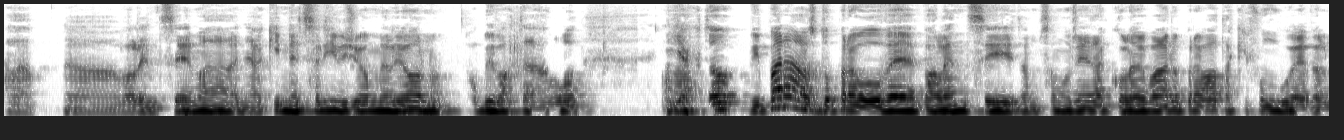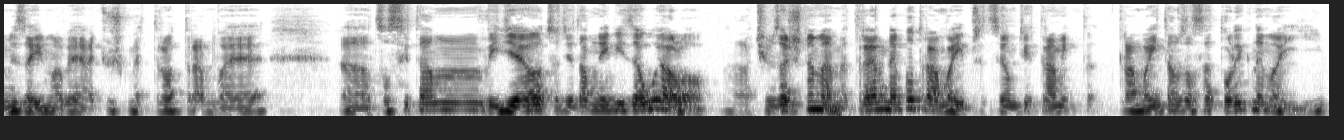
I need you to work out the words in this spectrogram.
A Valencie má nějaký necelý milion obyvatel. Aha. Jak to vypadá s dopravou ve Valencii? Tam samozřejmě ta kolejová doprava taky funguje velmi zajímavě, ať už metro, tramvaje, Eh, co si tam viděl, co tě tam nejvíc zaujalo? Čím začneme? Metrem nebo tramvají? Přece jenom těch tramvají tam zase tolik nemají.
